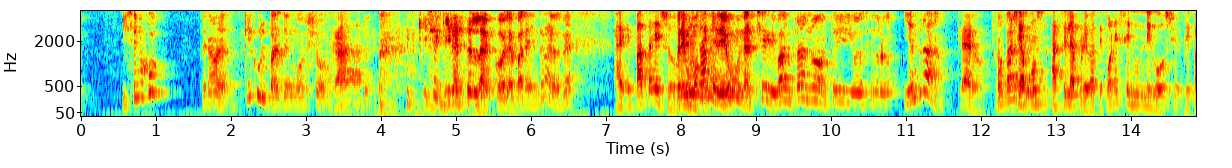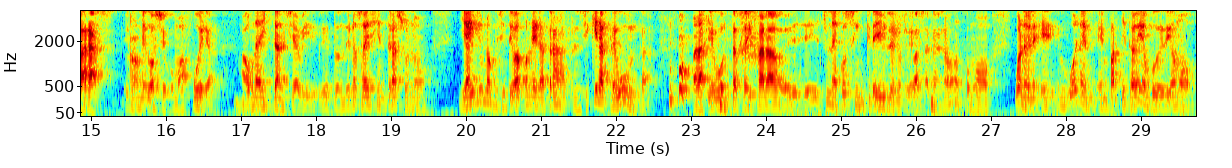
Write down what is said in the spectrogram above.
Y se enojó. Pero a ver, ¿qué culpa tengo yo? Claro. que ella quiera hacer la cola para entrar, o sea... Ah, eh, Pasa eso. Preguntame que- de una, che, ¿va a entrar? No, estoy haciendo. Y entra. Claro, vos, o sea, vos haces la prueba, te pones en un negocio, te parás en un Ah. negocio como afuera, a una distancia eh, donde no sabes si entras o no, y hay uno que se te va a poner atrás, pero ni siquiera pregunta para qué vos estás ahí parado. Es es una cosa increíble lo que Sí. pasa acá, ¿no? Es como, bueno, en- eh, igual en, en parte está bien, porque digamos,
